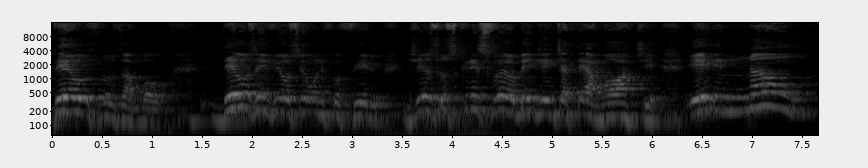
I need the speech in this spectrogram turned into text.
Deus nos amou. Deus enviou seu único filho. Jesus Cristo foi obediente até a morte. Ele não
